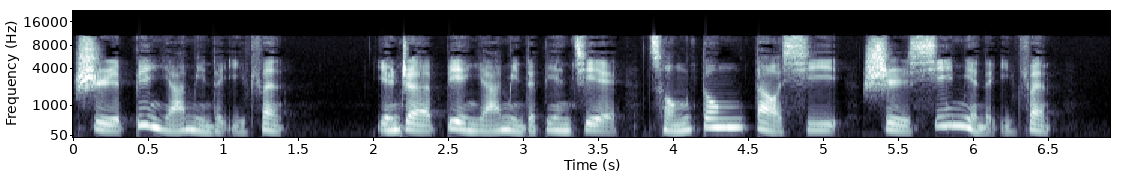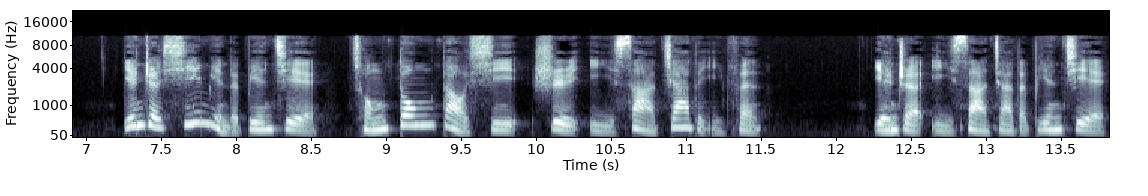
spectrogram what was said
是便雅悯的一份，沿着便雅悯的边界，从东到西是西缅的一份，沿着西缅的边界，从东到西是以撒家的一份，沿着以撒家的边界，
